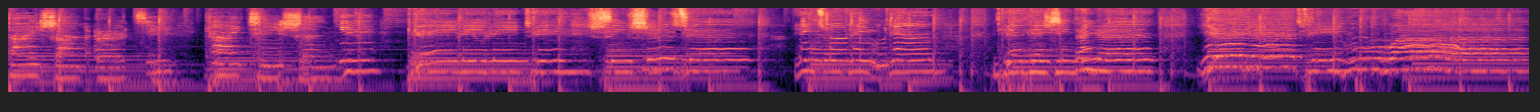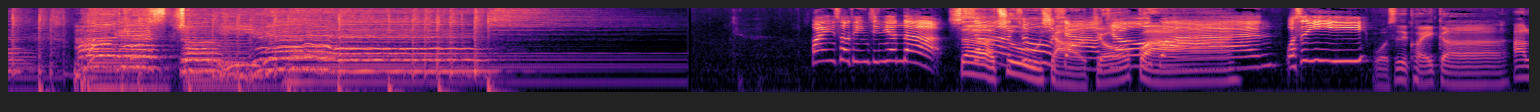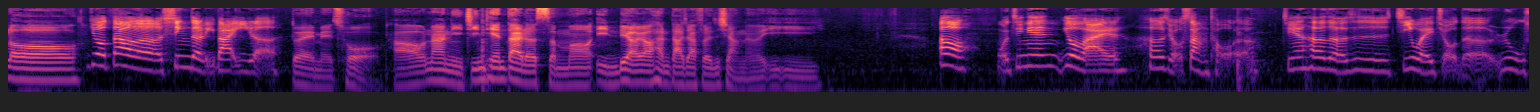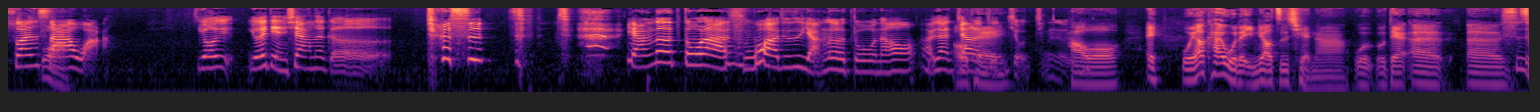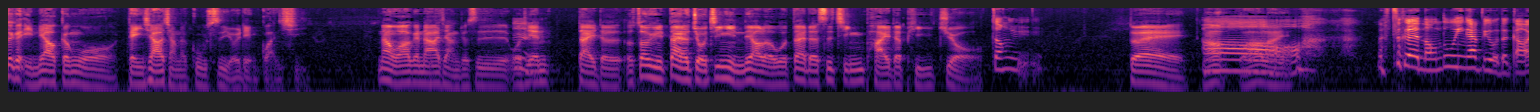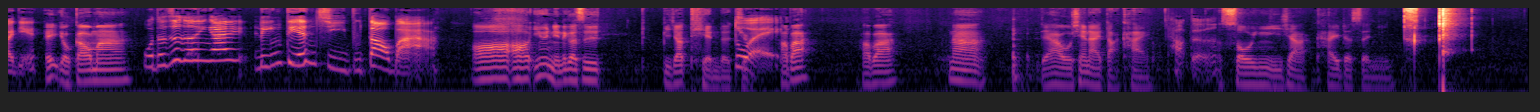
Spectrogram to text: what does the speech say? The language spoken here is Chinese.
戴上耳机，开启声音，给你聆听新世界。一周听五天，天天新单元，夜夜听不完。Podcast 周一月。欢迎收听今天的社畜小酒馆，我是依依，我是奎哥，Hello。又到了新的礼拜一了。对，没错。好，那你今天带了什么饮料要和大家分享呢？依依，哦，我今天又来喝酒上头了。今天喝的是鸡尾酒的乳酸沙瓦，有有一点像那个，就是 养乐多啦，俗话就是养乐多，然后好像加了点酒精而已。好哦。哎、我要开我的饮料之前啊，我我等一下呃呃，这个饮料跟我等一下要讲的故事有一点关系。那我要跟大家讲，就是我今天带的，我终于带了酒精饮料了。我带的是金牌的啤酒，终于对，然后我要来，哦，这个浓度应该比我的高一点。哎、有高吗？我的这个应该零点几不到吧？哦哦，因为你那个是比较甜的酒，对好吧，好吧，那等下我先来打开，好的，收音一下开的声音，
